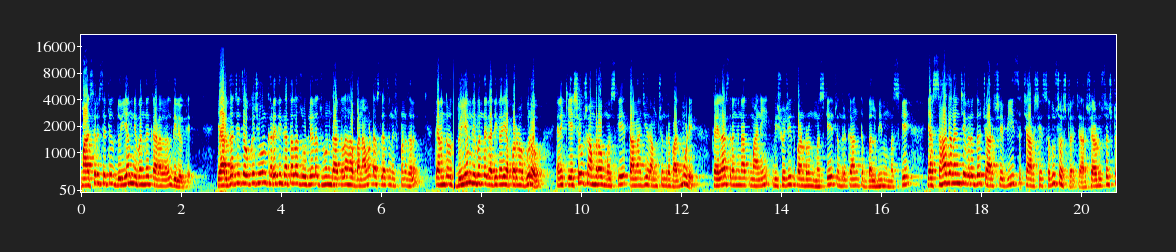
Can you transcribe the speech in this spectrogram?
माळशिरस येथील दुय्यम निबंधक कार्यालयाला दिले होते. या अर्जाची चौकशी होऊन खरेदी खताला जोडलेला झोन दाखला हा बनावट असल्याचं निष्पन्न झालं. त्यानंतर दुय्यम निबंधक अधिकारी अपर्ण गुरव यांनी केशव शामराव मस्के तानाजी रामचंद्र वाघमोडे कैलास रंगनाथ माने विश्वजित पांडुरंग मस्के चंद्रकांत बलभीम मस्के या सहा जणांच्या विरुद्ध चारशे वीस चारशे सदुसष्ट चारशे अडुसष्ट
